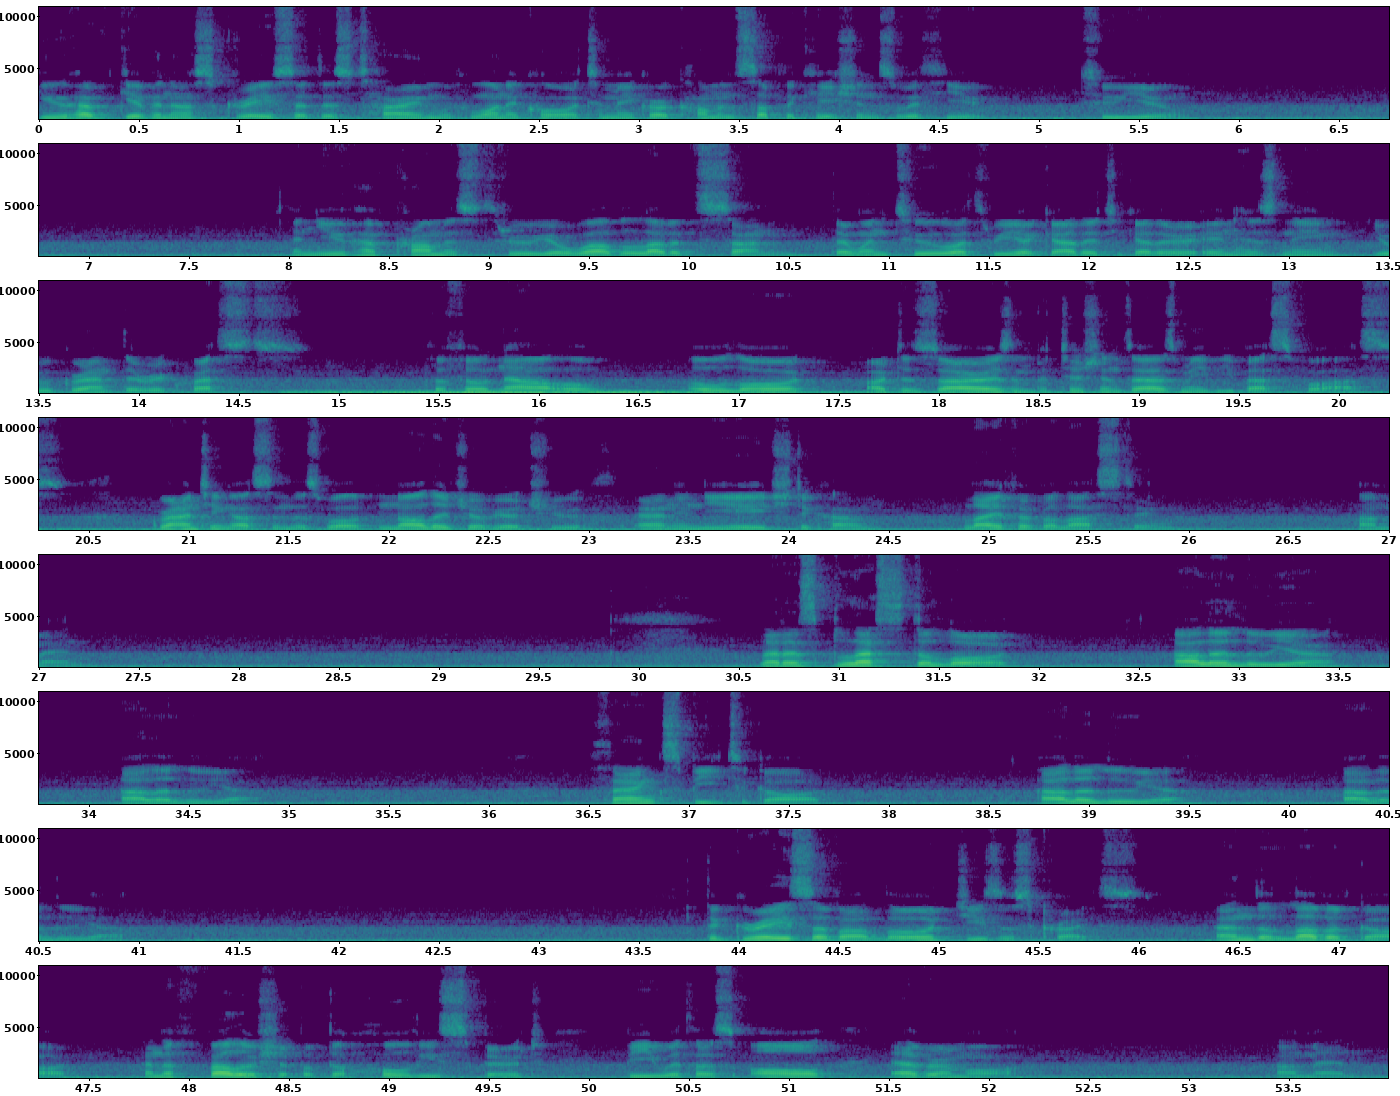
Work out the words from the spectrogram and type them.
you have given us grace at this time with one accord to make our common supplications with you, to you. And you have promised through your well beloved Son that when two or three are gathered together in his name, you will grant their requests. Fulfill now, O O Lord, our desires and petitions as may be best for us, granting us in this world knowledge of your truth, and in the age to come, life everlasting. Amen. Let us bless the Lord. Alleluia, Alleluia. Thanks be to God. Alleluia, Alleluia. The grace of our Lord Jesus Christ and the love of God, and the fellowship of the Holy Spirit be with us all evermore. Amen.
